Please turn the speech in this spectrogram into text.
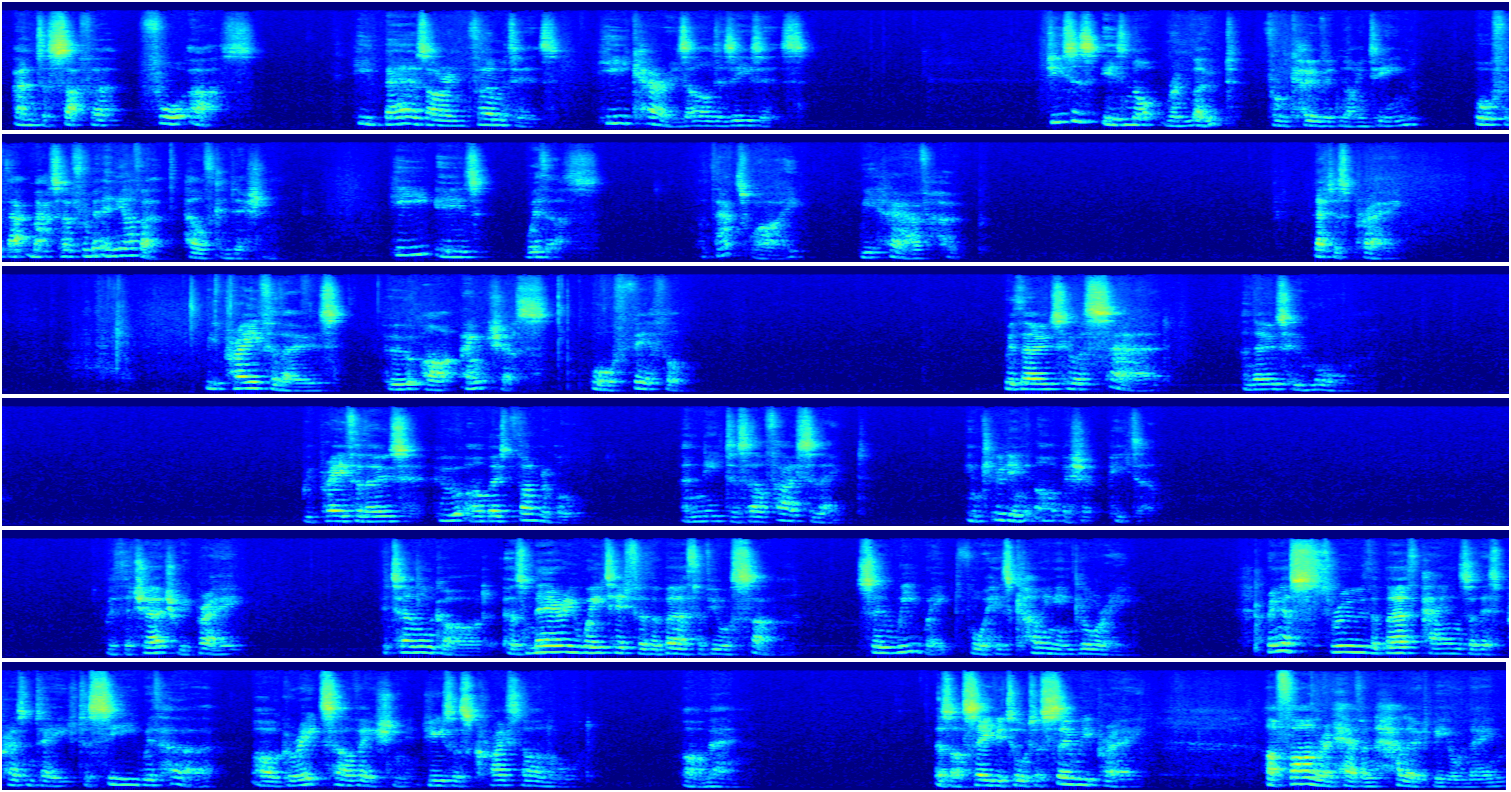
and to suffer for us. He bears our infirmities. He carries our diseases. Jesus is not remote from COVID 19 or, for that matter, from any other health condition. He is with us. And that's why we have hope. Let us pray. We pray for those who are anxious or fearful, with those who are sad and those who mourn. We pray for those who are most vulnerable and need to self isolate, including our Bishop Peter. With the Church we pray, Eternal God, as Mary waited for the birth of your Son, so we wait for his coming in glory. Bring us through the birth pangs of this present age to see with her our great salvation in Jesus Christ our Lord. Amen. As our Saviour taught us, so we pray. Our Father in heaven, hallowed be your name.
